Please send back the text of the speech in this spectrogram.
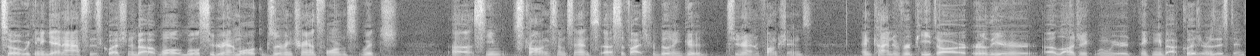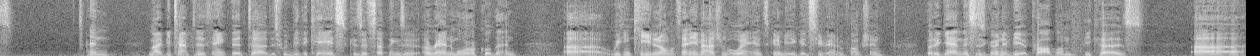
So we can again ask this question about, well, will pseudorandom oracle preserving transforms, which uh, seem strong in some sense, uh, suffice for building good pseudorandom functions, and kind of repeat our earlier uh, logic when we were thinking about collision resistance, and might be tempted to think that uh, this would be the case, because if something's a, a, random oracle, then uh, we can key it in almost any imaginable way, and it's going to be a good pseudorandom function. But again, this is going to be a problem, because uh,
